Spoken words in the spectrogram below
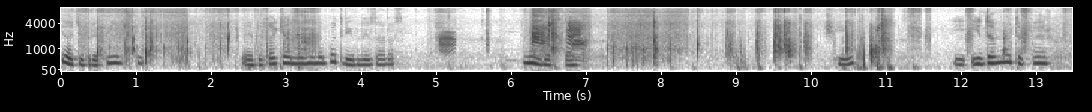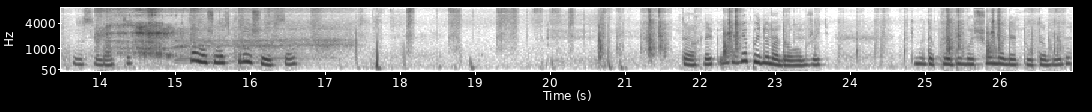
І оці припічки. Пісок я мені не потрібний зараз. Ну, і верстак. Чик. І йдемо тепер заселятися. Залишилось кришу і все. Так, я пойду на другому жити. Треба придумати, що в мене тут буде.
